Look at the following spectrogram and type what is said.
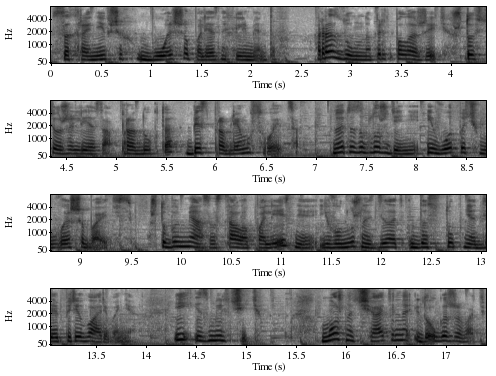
сохранивших больше полезных элементов. Разумно предположить, что все железо продукта без проблем усвоится. Но это заблуждение, и вот почему вы ошибаетесь. Чтобы мясо стало полезнее, его нужно сделать доступнее для переваривания и измельчить можно тщательно и долго жевать.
